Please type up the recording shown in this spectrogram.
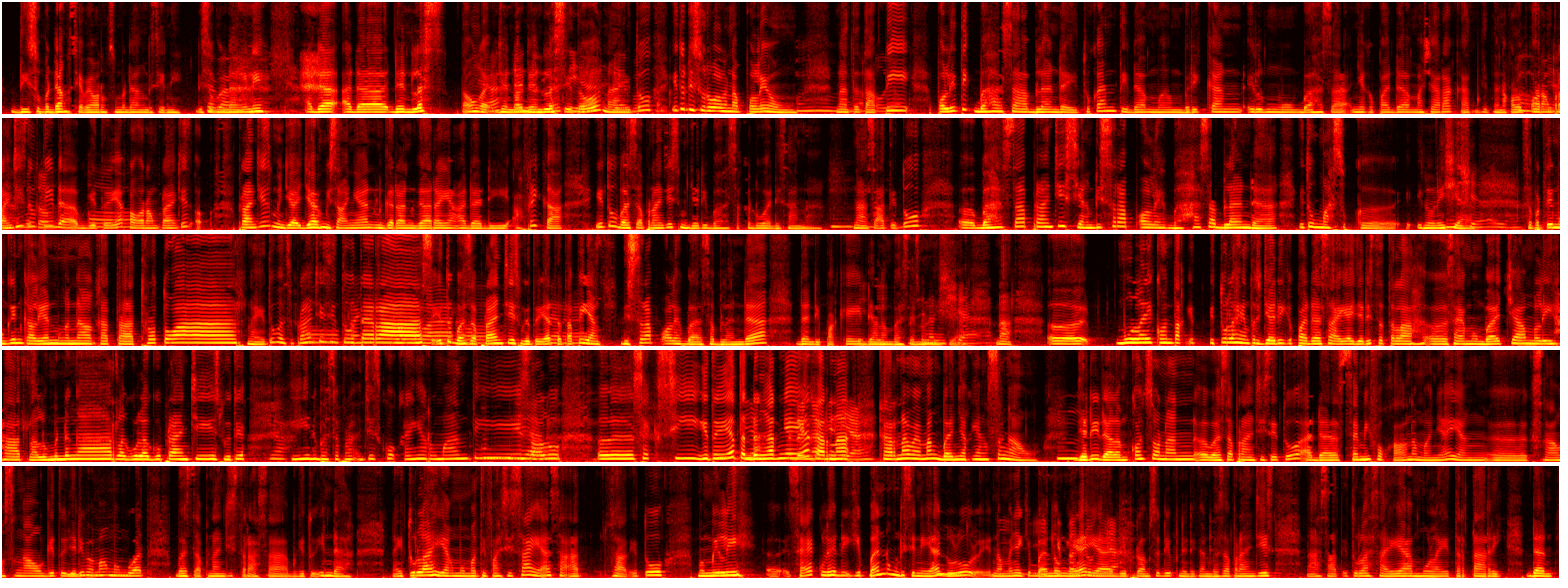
di Sumedang siapa yang orang Sumedang di sini? Di Sumedang ini ada ada Dendles tahu nggak ya, Jenderal Dendles itu ya, nah ya, itu itu disuruh oleh Napoleon hmm, nah tetapi Napoleon. politik bahasa Belanda itu kan tidak memberikan ilmu bahasanya kepada masyarakat gitu nah kalau oh, orang ya, Prancis betul. itu tidak begitu oh. ya kalau orang Prancis oh, Prancis menjajah misalnya negara-negara yang ada di Afrika itu bahasa Prancis menjadi bahasa kedua di sana hmm. nah saat itu eh, bahasa Prancis yang diserap oleh bahasa Belanda itu masuk ke Indonesia, Indonesia ya. seperti mungkin kalian mengenal kata trotoar nah itu bahasa Prancis oh itu Prancis teras itu bahasa Prancis gitu ya teras. tetapi yang diserap oleh bahasa Belanda dan dipakai Ini, dalam bahasa Indonesia. Indonesia. Nah, uh, mulai kontak itulah yang terjadi kepada saya. Jadi setelah uh, saya membaca, melihat, lalu mendengar lagu-lagu Prancis gitu ya, ya. ini bahasa Prancis kok kayaknya romantis, hmm, lalu uh, seksi gitu ya iya, terdengarnya ya, ya karena ya. karena memang banyak yang sengau. Hmm. Jadi dalam konsonan uh, bahasa Prancis itu ada semivokal namanya yang uh, sengau-sengau gitu. Jadi hmm. memang membuat bahasa Prancis terasa begitu indah. Nah, itulah yang memotivasi saya saat saat itu memilih uh, saya kuliah di IKIP Bandung di sini ya hmm. dulu namanya IKIP Bandung, IKIP Bandung ya, ya, ya di program studi pendidikan bahasa Perancis. Nah, saat itulah saya mulai tertarik dan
